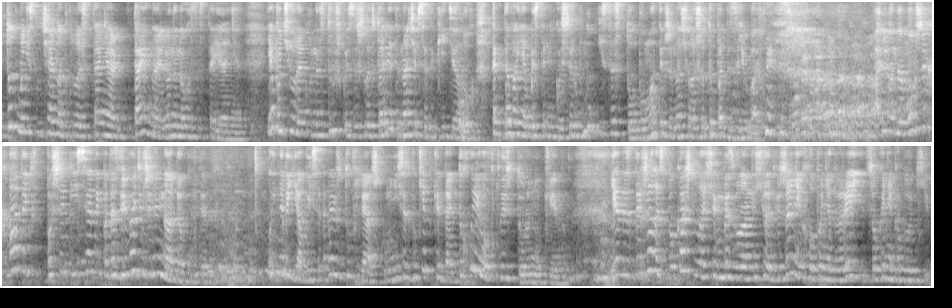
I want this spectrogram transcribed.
І тут мені случайно відкрилась тайна, тайна Альониного состояння. Я почула, як вони з дружкою зайшли в туалет і почався такий діалог. Так давай я быстренько сьорбну і за стол, бо мати вже почала щось подозрівати. Альона, мов вже хватить, бо ще 50 і подозрівати вже не треба буде. Ой, не виявуйся, давай вже ту фляжку. Мені зараз букет кидать, то хуй його в твою сторону кину. Я не здержалась, покашляла, чим визвала нехиле движення, хлопання дверей і цокання каблуків.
